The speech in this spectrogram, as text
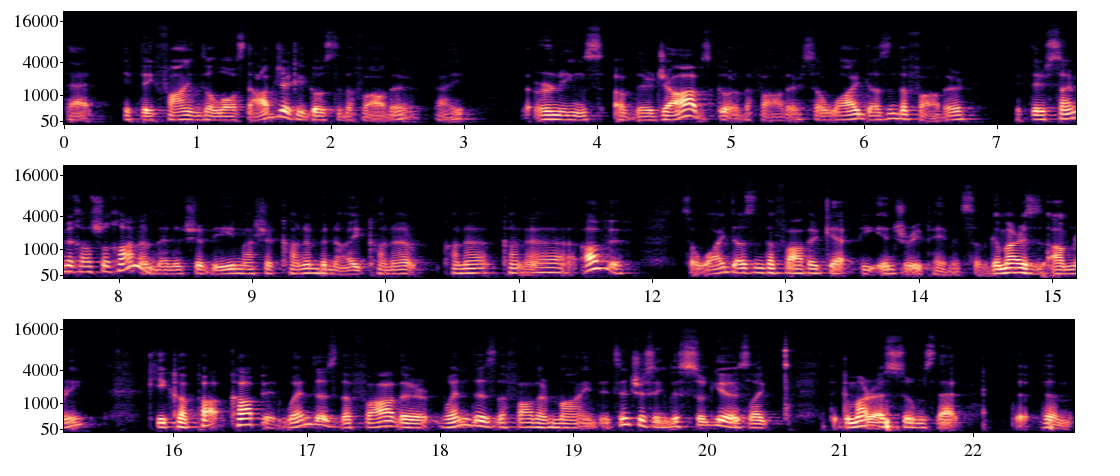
that if they find a lost object, it goes to the father, right? The earnings of their jobs go to the father. So why doesn't the father, if there's Saimich al Shulchanim, then it should be Masha Kana Benoi Kana Kana Kana Aviv. So why doesn't the father get the injury payment? So the Gemara is Amri, Ki Kapit. When does the father when does the father mind? It's interesting. This sugya is like the Gemara assumes that the, the,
